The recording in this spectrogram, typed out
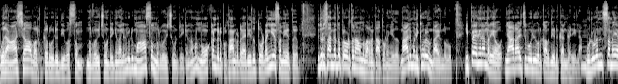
ഒരു ആശാ വർക്കർ ഒരു ദിവസം നിർവഹിച്ചുകൊണ്ടിരിക്കുന്നത് അല്ലെങ്കിൽ ഒരു മാസം നിർവഹിച്ചുകൊണ്ടിരിക്കുന്നത്. നമ്മൾ നോക്കേണ്ട ഒരു പ്രധാനപ്പെട്ട കാര്യം ഇത് തുടങ്ങിയ സമയത്ത് ഇതൊരു സന്നദ്ധ പ്രവർത്തനമാണെന്ന് പറഞ്ഞിട്ടാണ് തുടങ്ങിയത്. നാല് മണിക്കൂറേ ഉണ്ടായിരുന്നുള്ളൂ. ഇപ്പോൾ എങ്ങനെയാണെന്നറിയോ ഞായറാഴ്ച പോലും ഇവർക്ക് അവധി എടുക്കാൻ കഴിയില്ല. മുഴുവൻ സമയ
